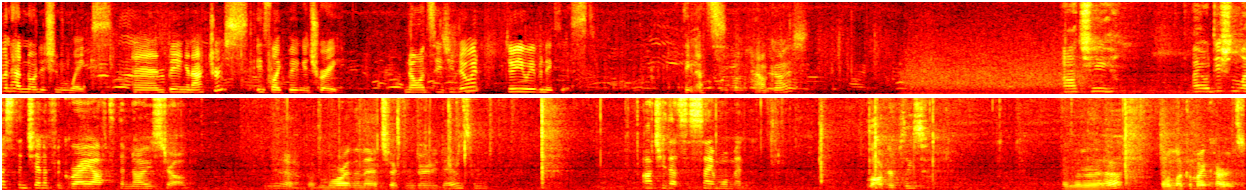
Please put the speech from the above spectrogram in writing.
Haven't had an audition in weeks, and being an actress is like being a tree. No one sees you do it. Do you even exist? I think that's how it goes. Archie, I auditioned less than Jennifer Grey after the nose job. Yeah, but more than that chick from Dirty Dancing. Archie, that's the same woman. Logger, please. Ending that up? Don't look at my cards.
